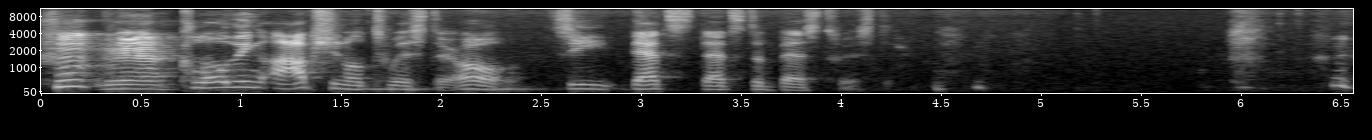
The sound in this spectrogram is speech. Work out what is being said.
hmm, yeah. clothing optional Twister. Oh, see, that's that's the best Twister.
